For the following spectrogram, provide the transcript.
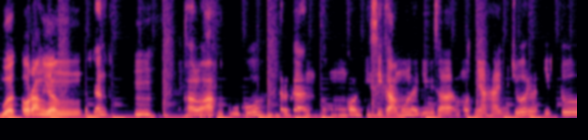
buat orang yang Tergantung Hmm, kalau aku tergantung kondisi kamu lagi misalnya moodnya hancur itu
